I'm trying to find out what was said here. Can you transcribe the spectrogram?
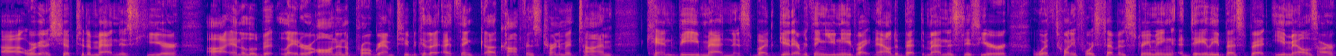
Uh, we're going to shift to the madness here uh, and a little bit later on in the program, too, because I, I think uh, conference tournament time can be madness. But get everything you need right now to bet the madness this year with 24 7 streaming, daily best bet emails, our,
